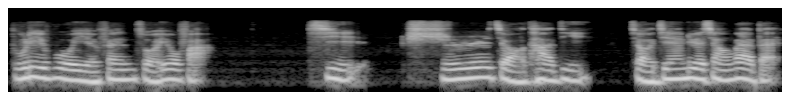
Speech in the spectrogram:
独立步也分左右法，系实脚踏地，脚尖略向外摆，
